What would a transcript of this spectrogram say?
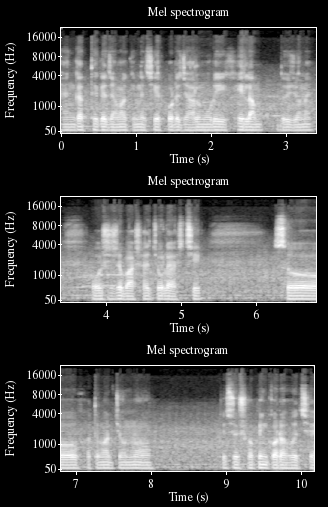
হ্যাঙ্গার থেকে জামা কিনেছি, এরপরে ঝালমুড়ি খেলাম দুইজনে। অবশেষে বাসায় চলে আসছি। সো ফাতেমার জন্য কিছু শপিং করা হয়েছে।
